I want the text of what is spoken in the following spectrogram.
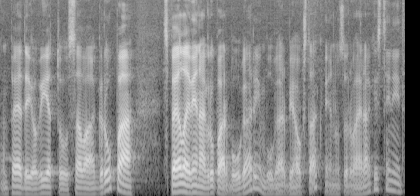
un pēdējo vietu savā grupā. Spēlēja vienā grupā ar Bulgāriju, Bulgārija bija augstāka, vienu uzvaru vairāk izcīnīta.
